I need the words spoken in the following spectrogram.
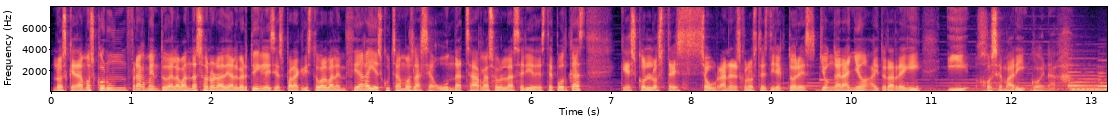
Nos quedamos con un fragmento de la banda sonora de Alberto Iglesias para Cristóbal Valenciaga y escuchamos la segunda charla sobre la serie de este podcast, que es con los tres showrunners, con los tres directores, John Garaño, Aitor Arregui y José Mari Goenaga.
